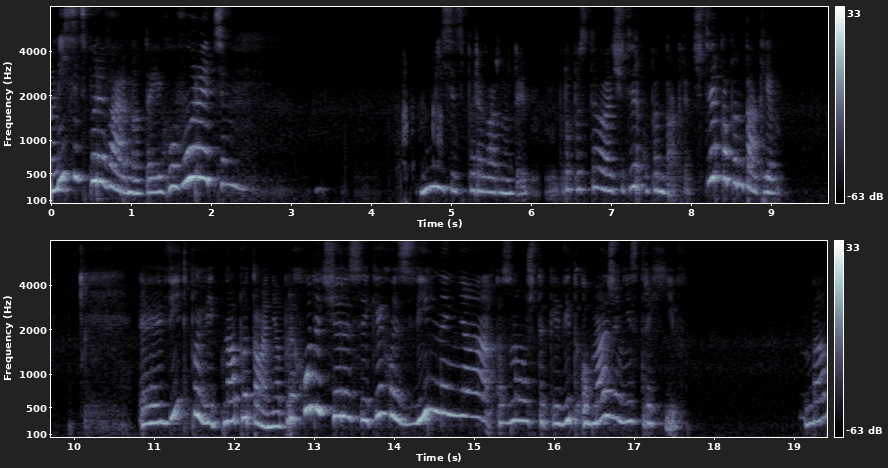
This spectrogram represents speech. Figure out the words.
місяць перевернутий говорить. Місяць перевернутий. Пропустила четвірку пентаклів. Четвірка пентаклів. Е, Відповідь на питання приходить через якихось звільнення, знову ж таки, від обмежень і страхів. Да?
